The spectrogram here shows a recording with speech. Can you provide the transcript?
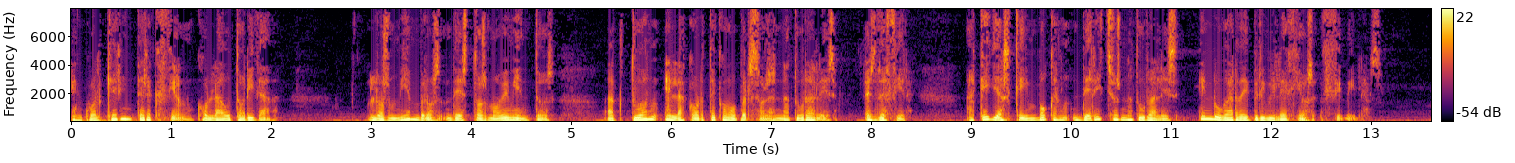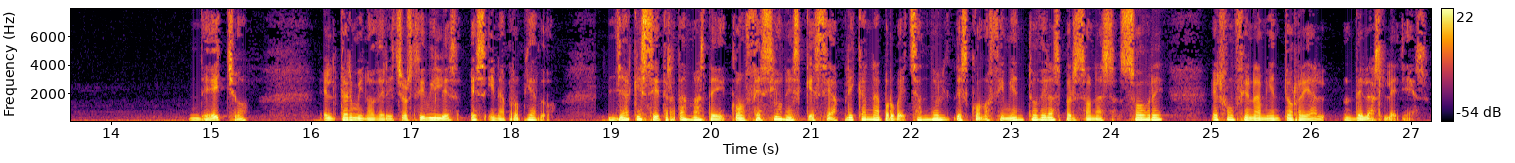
En cualquier interacción con la autoridad, los miembros de estos movimientos actúan en la corte como personas naturales, es decir, aquellas que invocan derechos naturales en lugar de privilegios civiles. De hecho, el término derechos civiles es inapropiado, ya que se trata más de concesiones que se aplican aprovechando el desconocimiento de las personas sobre el funcionamiento real de las leyes.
